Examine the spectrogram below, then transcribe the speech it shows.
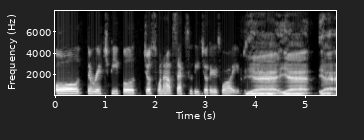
all the rich people just want to have sex with each other's wives. Yeah, yeah, yeah.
